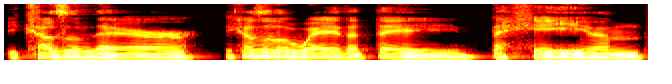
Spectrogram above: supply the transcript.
because of their because of the way that they behave and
